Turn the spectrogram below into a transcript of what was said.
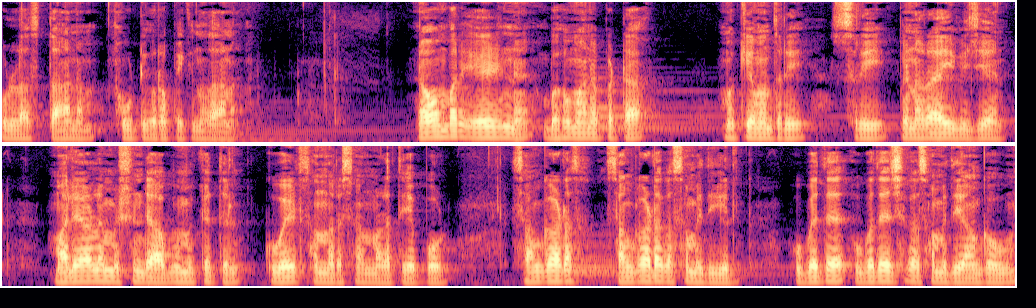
ഉള്ള സ്ഥാനം ഊട്ടിയുറപ്പിക്കുന്നതാണ്. നവംബർ ഏഴിന് ബഹുമാനപ്പെട്ട മുഖ്യമന്ത്രി ശ്രീ പിണറായി വിജയൻ മലയാളം മിഷന്റെ ആഭിമുഖ്യത്തിൽ കുവൈറ്റ് സന്ദർശനം നടത്തിയപ്പോൾ സംഘാട സംഘാടക സമിതിയിൽ ഉപദേ ഉപദേശക സമിതി അംഗവും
